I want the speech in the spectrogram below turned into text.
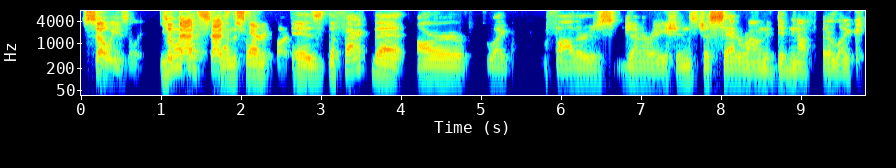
so easily. You so that's that that's the scary part. is the fact that our like fathers' generations just sat around and did nothing, or like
